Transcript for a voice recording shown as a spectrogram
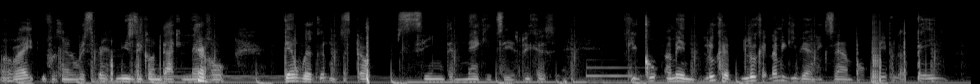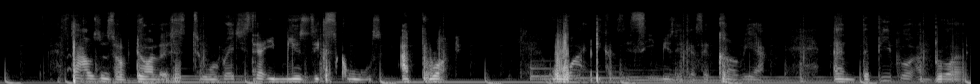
all right, if we can respect music on that level, then we're going to stop seeing the negatives because if you go i mean look at look at let me give you an example. People are paying thousands of dollars to register in music schools abroad. Why? Because they see music as a career and the people abroad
